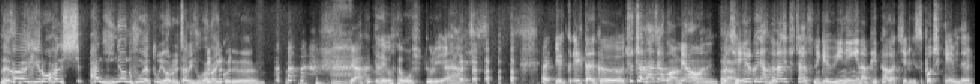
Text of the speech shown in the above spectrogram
내가 알기로 한 10, 한 2년 후에 또 열흘짜리 휴가가 있거든. 야, 그때 내가 50둘이, 야, 이- 일단 그 추천하자고 하면, 뭐 네. 제일 그냥 흔하게 추천할 수 있는 게 위닝이나 피파 같이 이렇게 스포츠 게임들.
